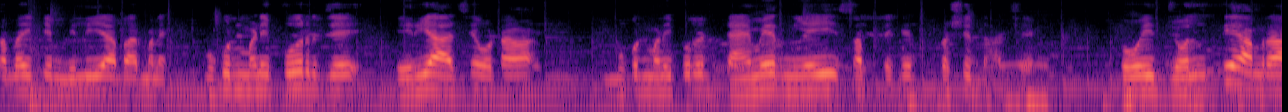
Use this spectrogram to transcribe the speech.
সবাইকে মিলিয়ে আবার মানে মুকুটমণিপুর যে এরিয়া আছে, ওটা মুকুটমণিপুর ড্যামের নিয়েই সব থেকে প্রসিদ্ধ আছে। তো ওই জলকে আমরা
